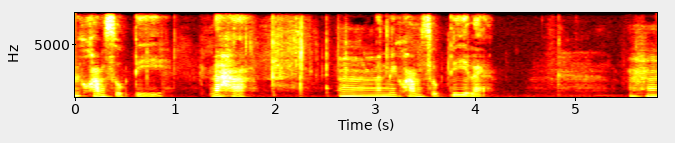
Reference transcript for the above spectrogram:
มีความสุขดีนะคะอืมมันมีความสุขดีแหละ อือฮึ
